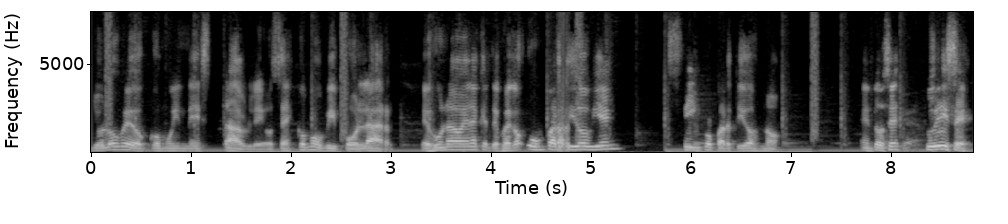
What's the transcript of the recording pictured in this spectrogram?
yo lo veo como inestable, o sea, es como bipolar. Es una vaina que te juega un partido bien, cinco partidos no. Entonces, tú dices,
